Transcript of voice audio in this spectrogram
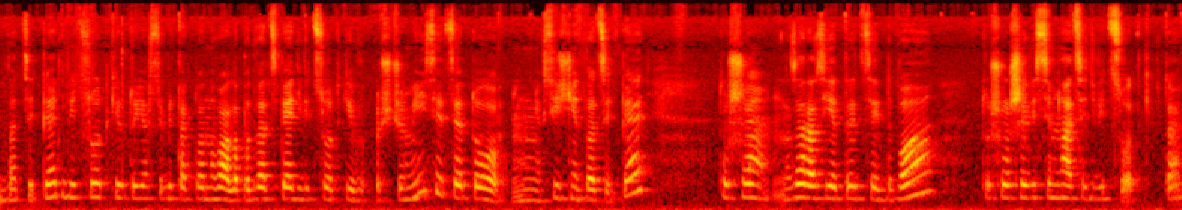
25%, то я собі так планувала по 25% щомісяця, то в січні 25, то ще зараз є 32, то що ще 18%, так?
